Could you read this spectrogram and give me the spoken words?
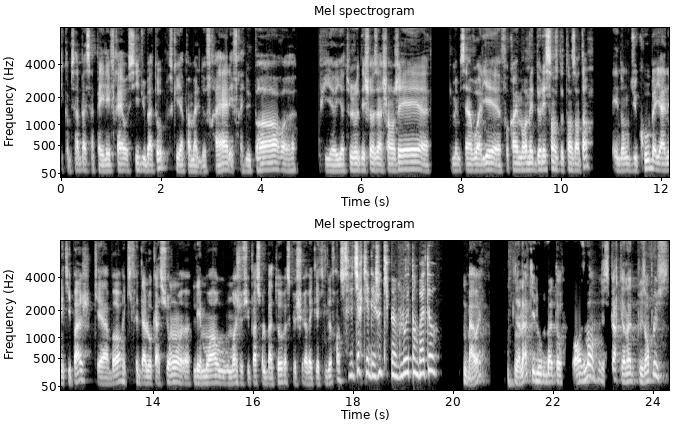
Puis comme ça, bah, ça paye les frais aussi du bateau parce qu'il y a pas mal de frais, les frais du port. Euh, puis euh, il y a toujours des choses à changer. même si c'est un voilier, il faut quand même remettre de l'essence de temps en temps. Et donc, du coup, bah, il y a un équipage qui est à bord et qui fait de la location les mois où moi, je suis pas sur le bateau parce que je suis avec l'équipe de France. Ça veut dire qu'il y a des gens qui peuvent louer ton bateau? Bah ouais. Il y en a qui louent le bateau. Heureusement, j'espère qu'il y en a de plus en plus.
